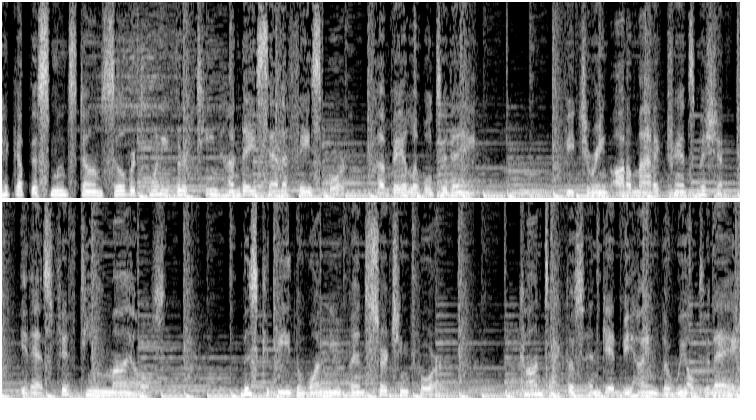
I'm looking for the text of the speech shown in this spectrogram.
Pick up this Moonstone Silver 2013 Hyundai Santa Fe Sport, available today. Featuring automatic transmission, it has 15 miles. This could be the one you've been searching for. Contact us and get behind the wheel today.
